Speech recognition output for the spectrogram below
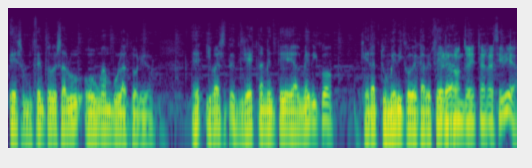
es un centro de salud o un ambulatorio. Ibas directamente al médico, que era tu médico de cabecera. ¿Pero dónde te recibía?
